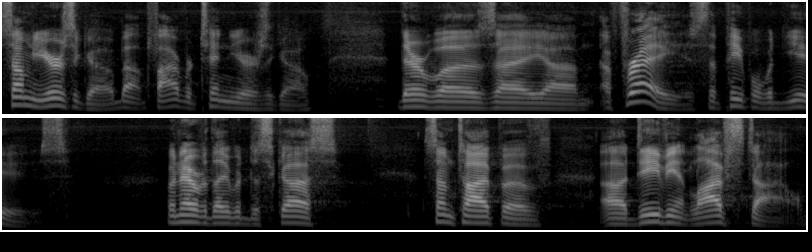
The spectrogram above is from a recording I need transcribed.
some years ago, about five or ten years ago, there was a, um, a phrase that people would use whenever they would discuss some type of uh, deviant lifestyle.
